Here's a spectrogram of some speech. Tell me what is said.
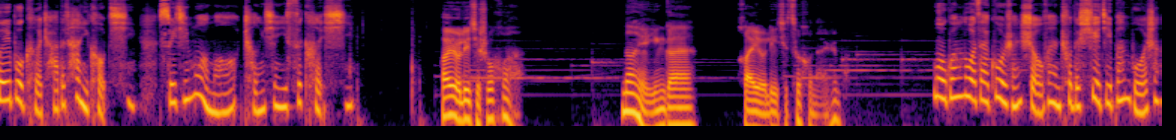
微不可察的叹一口气，随即墨眸呈现一丝可惜。还有力气说话，那也应该还有力气伺候男人吧。目光落在顾然手腕处的血迹斑驳上，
